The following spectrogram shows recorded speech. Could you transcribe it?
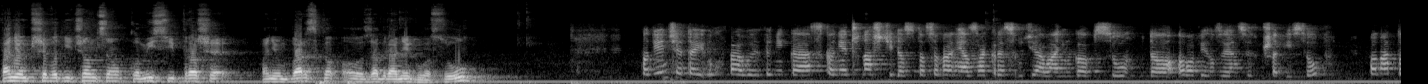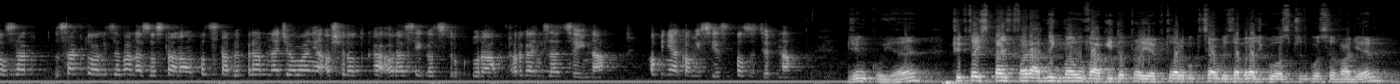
Panią Przewodniczącą Komisji proszę Panią Barską o zabranie głosu. Podjęcie tej uchwały wynika z konieczności dostosowania zakresu działań GOPS-u do obowiązujących przepisów. Ponadto za- zaktualizowane zostaną podstawy prawne działania ośrodka oraz jego struktura organizacyjna. Opinia komisji jest pozytywna. Dziękuję. Czy ktoś z Państwa radnych ma uwagi do projektu albo chciałby zabrać głos przed głosowaniem?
